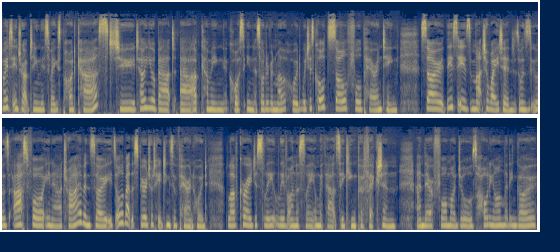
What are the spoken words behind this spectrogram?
We're just interrupting this week's podcast to tell you about our upcoming course in Soul Driven Motherhood, which is called Soulful Parenting. So, this is much awaited. It was, it was asked for in our tribe, and so it's all about the spiritual teachings of parenthood love courageously, live honestly, and without seeking perfection. And there are four modules holding on, letting go,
